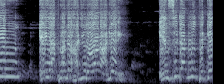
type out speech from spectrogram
দিন এই আপনাদের হাজির হওয়ার আগে এনসিডাব্লিউ থেকে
